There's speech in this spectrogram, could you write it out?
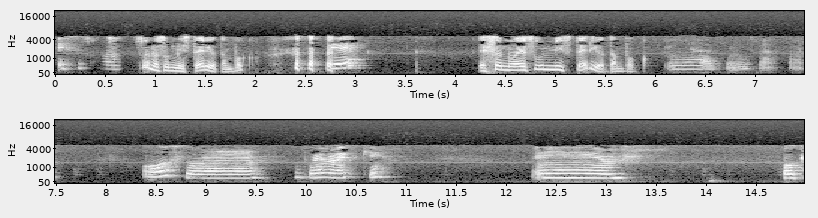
Eso, Eso no es un misterio tampoco. ¿Qué? Eso no es un misterio tampoco. Ya, tienes razón. Oso. Bueno, es que... Eh, ok,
